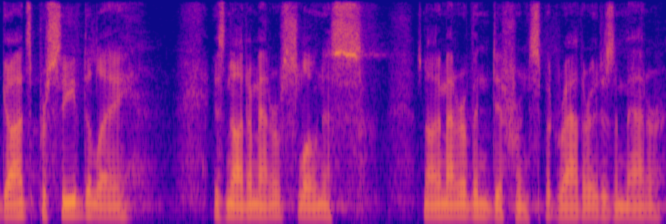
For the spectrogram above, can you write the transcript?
God's perceived delay is not a matter of slowness not a matter of indifference, but rather it is a matter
